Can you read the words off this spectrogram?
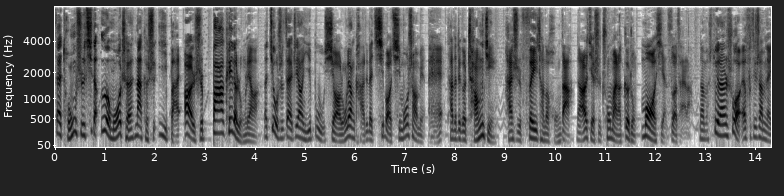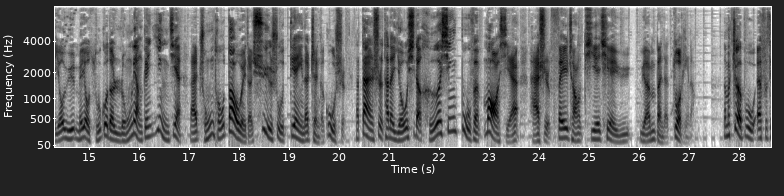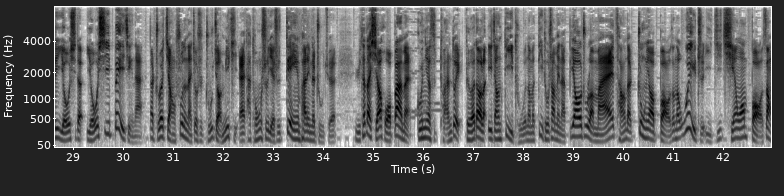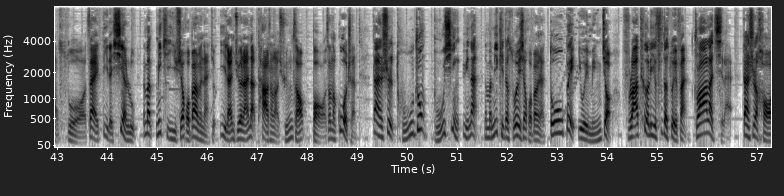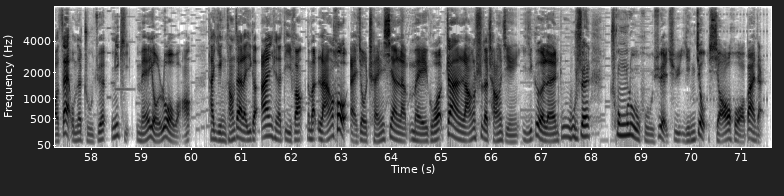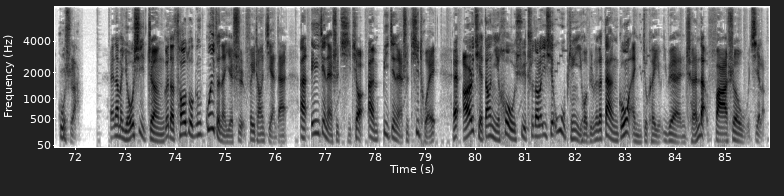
在同时期的《恶魔城》那可是一百二十八 K 的容量啊，那就是在这样一部小容量卡带的七宝奇魔上面，哎，它的这个场景。还是非常的宏大，那而且是充满了各种冒险色彩了。那么虽然说 FC 上面呢，由于没有足够的容量跟硬件来从头到尾的叙述电影的整个故事，那但是它的游戏的核心部分冒险还是非常贴切于原本的作品的。那么这部 FC 游戏的游戏背景呢？那主要讲述的呢就是主角 Mickey，哎，他同时也是电影盘里的主角，与他的小伙伴们 Goonies 团队得到了一张地图。那么地图上面呢标注了埋藏的重要宝藏的位置以及前往宝藏所在地的线路。那么 Mickey 与小伙伴们呢就毅然决然的踏上了寻找宝藏的过程。但是途中不幸遇难，那么 mike 的所有小伙伴们都被一位名叫弗拉特利斯的罪犯抓了起来。但是好在我们的主角 mike 没有落网，他隐藏在了一个安全的地方。那么然后哎，就呈现了美国战狼式的场景，一个人孤身冲入虎穴去营救小伙伴的故事啊。哎，那么游戏整个的操作跟规则呢也是非常简单。按 A 键呢是起跳，按 B 键呢是踢腿，哎，而且当你后续吃到了一些物品以后，比如那个弹弓，哎，你就可以远程的发射武器了。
